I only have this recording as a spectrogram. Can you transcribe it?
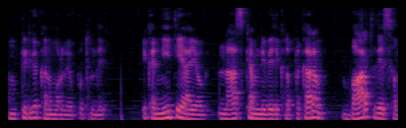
కంప్లీట్గా కనుమరుగైపోతుంది. ఇక నీతి ఆయోగ్ నాస్కామ్ నివేదికల ప్రకారం భారతదేశం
